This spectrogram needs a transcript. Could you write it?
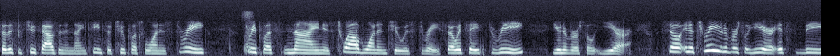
So this is 2019. So two plus one is three. Three plus nine is 12. One and two is three. So it's a three universal year. So in a three universal year, it's the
